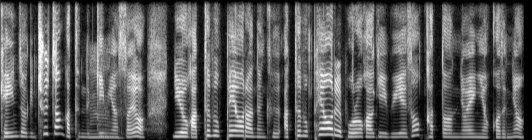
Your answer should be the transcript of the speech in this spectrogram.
개인적인 출장 같은 느낌이었어요. 뉴욕 Art Book Fair라는 그 art book fair를 보러 가기 위해서 갔던 여행이었거든요.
